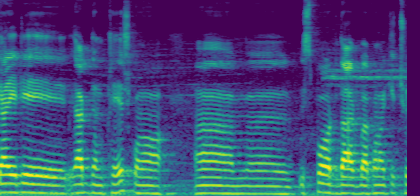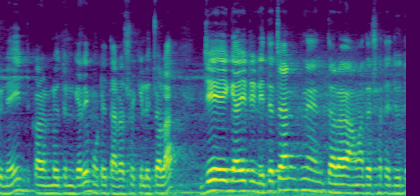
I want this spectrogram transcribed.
গাড়িটি একদম ফ্রেশ কোনো স্পট দাগ বা কোনো কিছু নেই, কারণ নতুন গাড়ি মোটে তেরোশো কিলো চলা যে এই গাড়িটি নিতে চান তারা আমাদের সাথে দ্রুত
